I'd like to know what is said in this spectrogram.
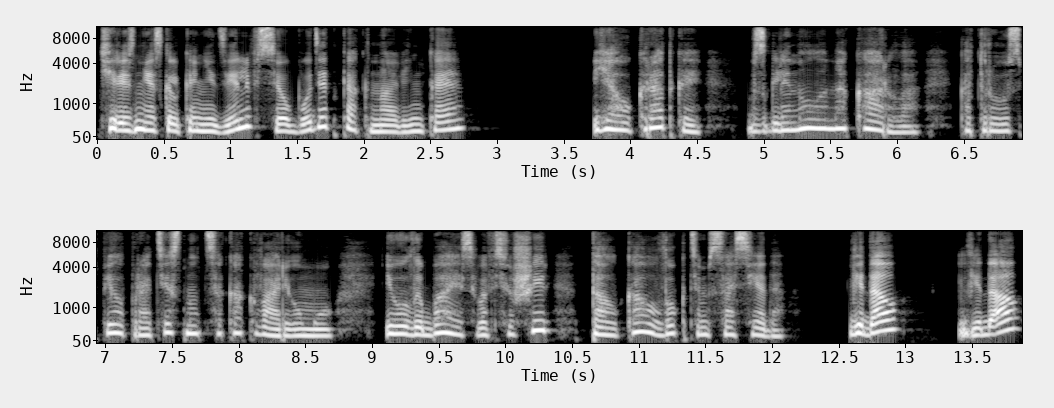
через несколько недель все будет как новенькое. Я украдкой взглянула на Карла, который успел протиснуться к аквариуму и, улыбаясь во всю ширь, толкал локтем соседа. «Видал? Видал?»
